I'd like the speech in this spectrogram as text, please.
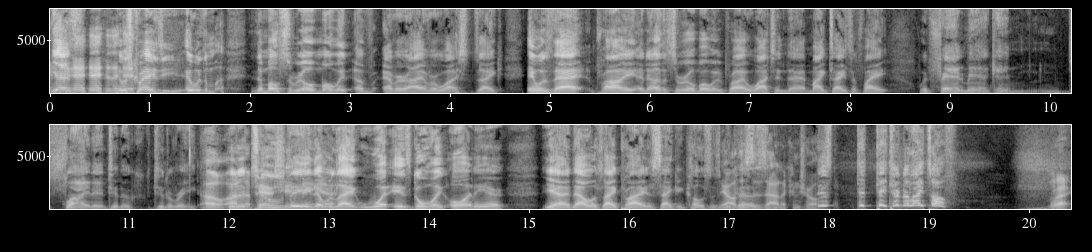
Yes, it was crazy. It was the, most surreal moment of ever I ever watched. Like it was that probably another surreal moment. Probably watching that Mike Tyson fight when Fan Man came flying into the to the ring. Oh, the, on the two parachute things thing, that yeah. was like, what is going on here? Yeah, that was like probably the second closest Yeah, because this is out of control. this, they, they turned the lights off. Right.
